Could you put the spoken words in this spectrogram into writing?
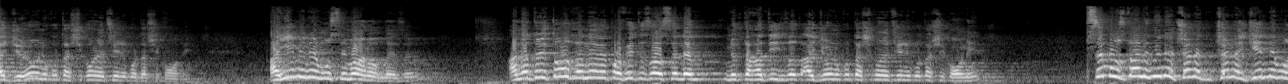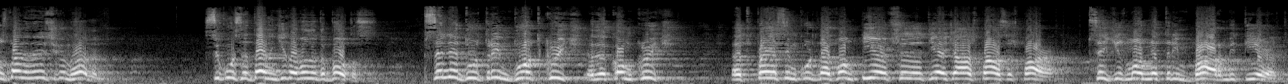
agjëroni kur ta shikoni e çeleni kur ta shikoni. A jemi ne muslimanë o vëllezër? A na drejtohet dhe neve profeti sallallahu alaihi wasallam në këtë hadith që thotë agjëroni kur ta shikoni e çeleni kur ta shikoni? Pse mos dalim dhe ne ça na, ça na gjen ne, mos dalim dhe ne shikojmë hënën? Sikurse dalin gjitha vëndet e botës. Pse ne duhet të rrimë duarkryq, edhe këmbëkryq, e të presim kur të na thonë tjerët që dhe tjerë që është apo s'është parë. Pse gjithmonë ne të rrimë barrë mbi tjerët?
